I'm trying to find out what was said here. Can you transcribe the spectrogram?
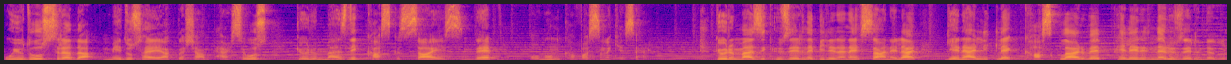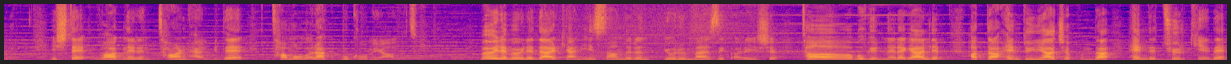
Uyuduğu sırada Medusa'ya yaklaşan Perseus, görünmezlik kaskı sayesinde onun kafasını keser. Görünmezlik üzerine bilinen efsaneler genellikle kasklar ve pelerinler üzerinde durur. İşte Wagner'in Tarnhelm'i de tam olarak bu konuyu anlatır. Böyle böyle derken insanların görünmezlik arayışı ta bugünlere geldi. Hatta hem dünya çapında hem de Türkiye'de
